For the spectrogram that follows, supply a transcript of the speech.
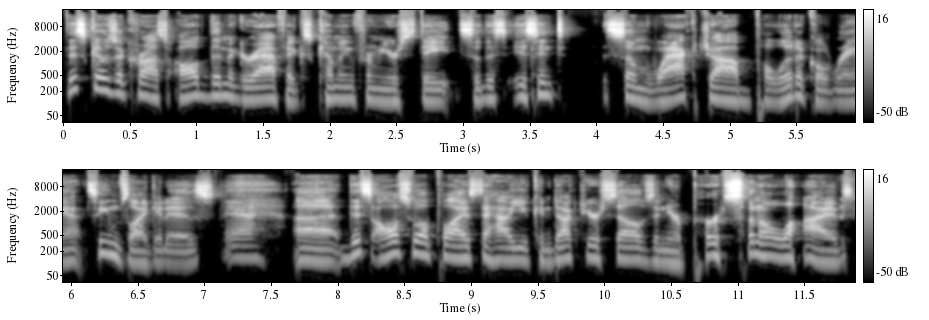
This goes across all demographics coming from your state, so this isn't some whack job political rant. Seems like it is. Yeah. Uh, this also applies to how you conduct yourselves in your personal lives,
